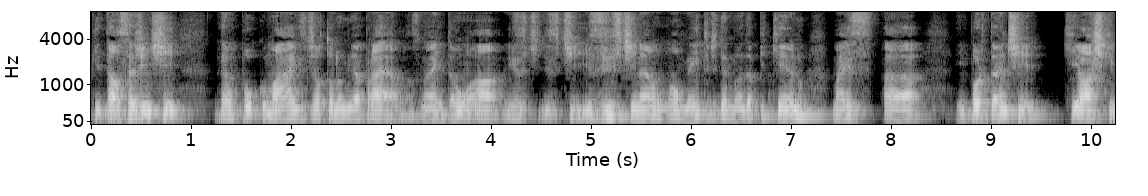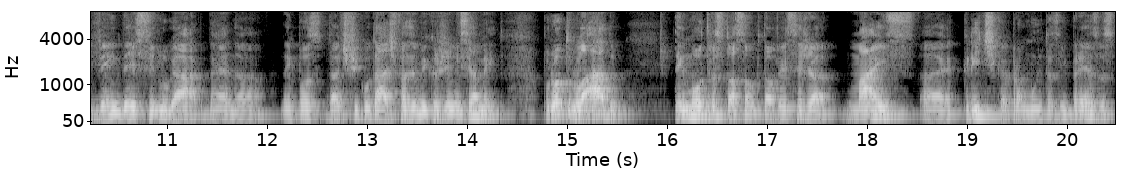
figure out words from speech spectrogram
que tal se a gente der um pouco mais de autonomia para elas. Né? Então, existe, existe, existe né, um aumento de demanda pequeno, mas uh, importante que eu acho que vem desse lugar, né, da, da dificuldade de fazer o microgerenciamento. Por outro lado, tem uma outra situação que talvez seja mais uh, crítica para muitas empresas,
